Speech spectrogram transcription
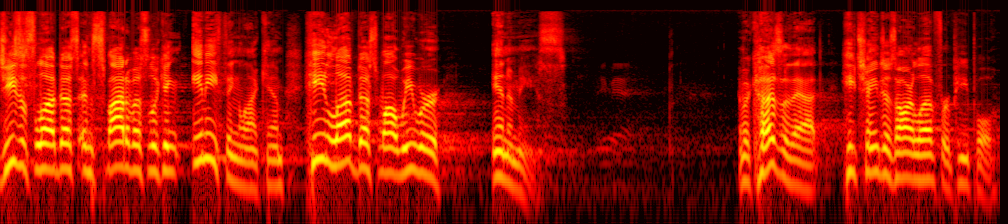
Jesus loved us in spite of us looking anything like him. He loved us while we were enemies. And because of that, he changes our love for people.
